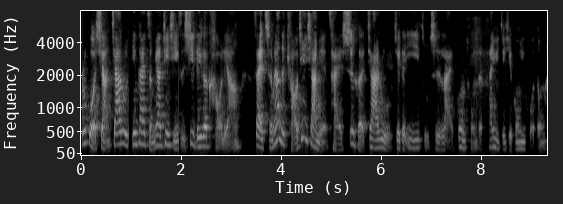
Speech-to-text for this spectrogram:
如果想加入，应该怎么样进行仔细的一个考量？在什么样的条件下面才适合加入这个异议组织来共同的参与这些公益活动呢？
